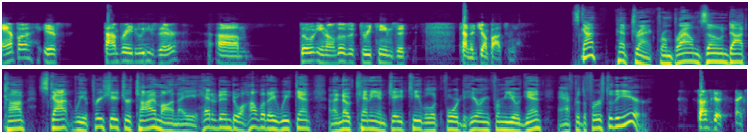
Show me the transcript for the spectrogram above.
Tampa, if Tom Brady leaves there. Um, so you know, those are three teams that kind of jump out to me. Scott Petrak from brownzone.com. Scott, we appreciate your time on a headed into a holiday weekend, and I know Kenny and JT will look forward to hearing from you again after the first of the year. Sounds good. Thanks.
